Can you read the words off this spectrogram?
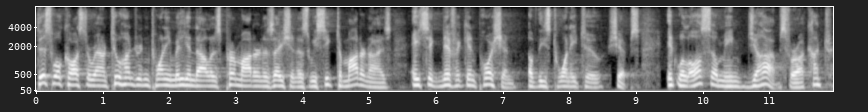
This will cost around $220 million per modernization as we seek to modernize a significant portion of these 22 ships. It will also mean jobs for our country.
